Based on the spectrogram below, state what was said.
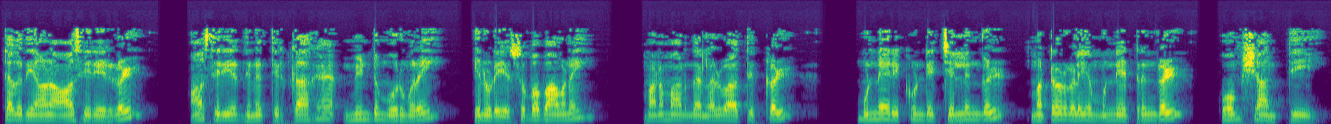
தகுதியான ஆசிரியர்கள். ஆசிரியர் தினத்திற்காக மீண்டும் ஒருமுறை என்னுடைய சுபபாவனை மனமார்ந்த நல்வாழ்த்துக்கள். முன்னேறிக் கொண்டே செல்லுங்கள் மற்றவர்களையும் முன்னேற்றுங்கள். ஓம் சாந்தி.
